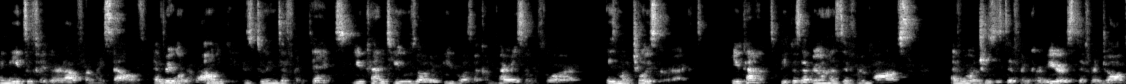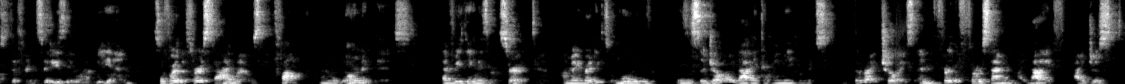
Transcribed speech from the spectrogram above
I need to figure it out for myself. Everyone around me is doing different things. You can't use other people as a comparison for is my choice correct? You can't because everyone has different paths everyone chooses different careers, different jobs, different cities they want to be in. So for the first time, I was like, fuck, I'm alone in this. Everything is uncertain. Am I ready to move? Is this a job I like? Am I making this the right choice? And for the first time in my life, I just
